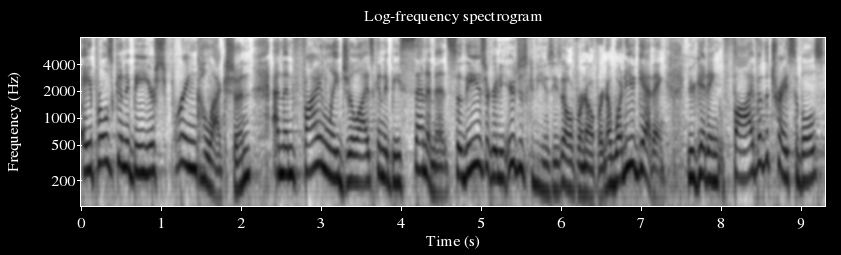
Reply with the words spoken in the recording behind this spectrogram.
April's gonna be your spring collection. And then finally, July's gonna be sentiments. So these are gonna, you're just gonna use these over and over. Now, what are you getting? You're getting five of the traceables,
